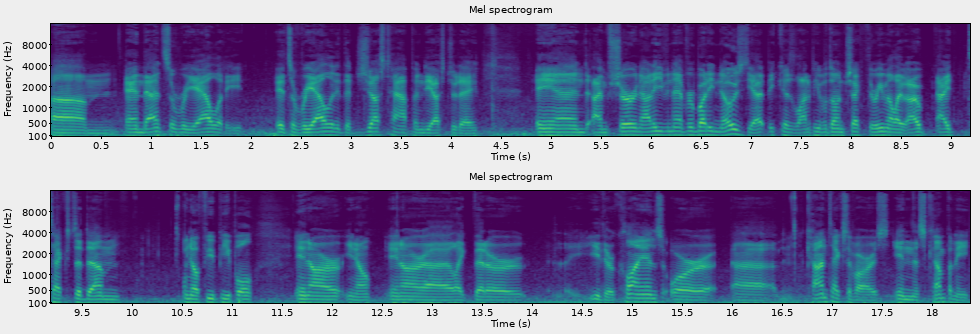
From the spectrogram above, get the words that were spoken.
Um, and that's a reality. It's a reality that just happened yesterday. And i'm sure not even everybody knows yet because a lot of people don't check their email. Like i, I texted um, you know a few people in our you know in our uh, like that are either clients or uh, contacts of ours in this company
